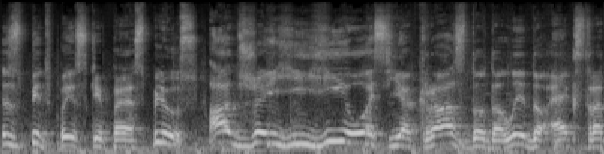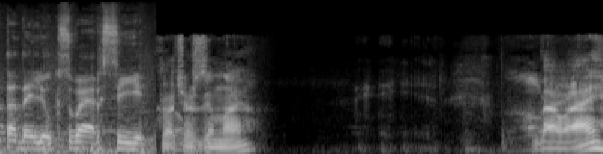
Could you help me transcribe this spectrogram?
з підписки PS Plus. Адже її ось якраз додали до екстра та делюкс версії. Хочеш зі мною? Давай.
